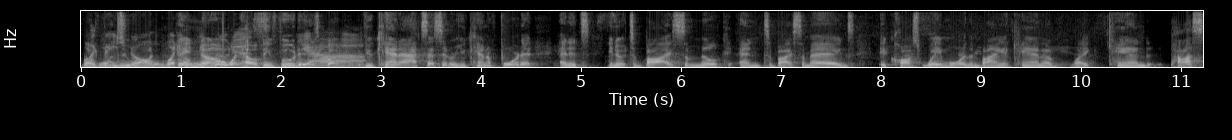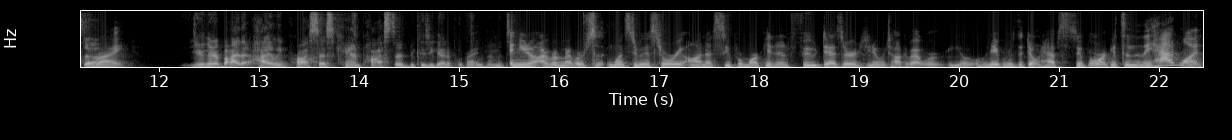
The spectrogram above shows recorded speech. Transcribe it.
loved Like they ones who know want. what they healthy know what is. healthy food is, Yeah. but if you can't access it or you can't afford it, and it's you know to buy some milk and to buy some eggs, it costs way more than buying a can of like canned pasta. Right. You're going to buy that highly processed canned pasta because you got to put food on the table. And you know, I remember once doing a story on a supermarket in a food desert. You know, we talk about where you know neighborhoods that don't have supermarkets, and then they had one.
